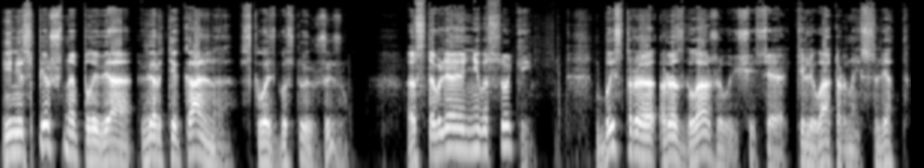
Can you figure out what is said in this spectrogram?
и, неспешно плывя вертикально сквозь густую жижу, оставляя невысокий, быстро разглаживающийся кильваторный след —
